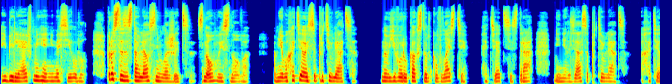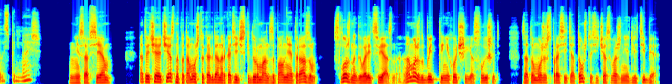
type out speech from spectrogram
И Беляев меня не насиловал. Просто заставлял с ним ложиться. Снова и снова. А мне бы хотелось сопротивляться. Но в его руках столько власти. Отец, сестра. Мне нельзя сопротивляться. А хотелось, понимаешь? Не совсем. Отвечаю честно, потому что когда наркотический дурман заполняет разум, сложно говорить связно. А может быть, ты не хочешь ее слышать. Зато можешь спросить о том, что сейчас важнее для тебя.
